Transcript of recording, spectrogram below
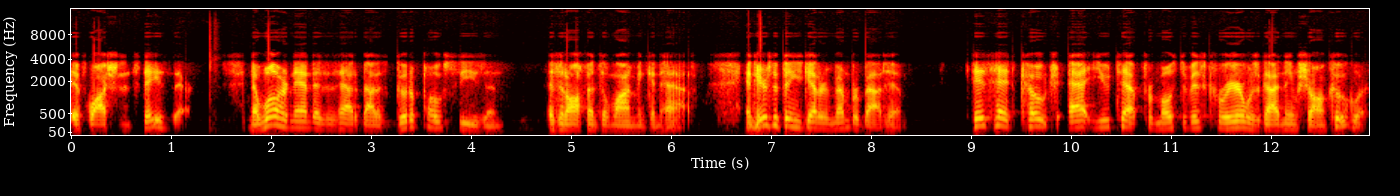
if Washington stays there. Now, Will Hernandez has had about as good a postseason as an offensive lineman can have. And here's the thing you got to remember about him. His head coach at UTEP for most of his career was a guy named Sean Kugler.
